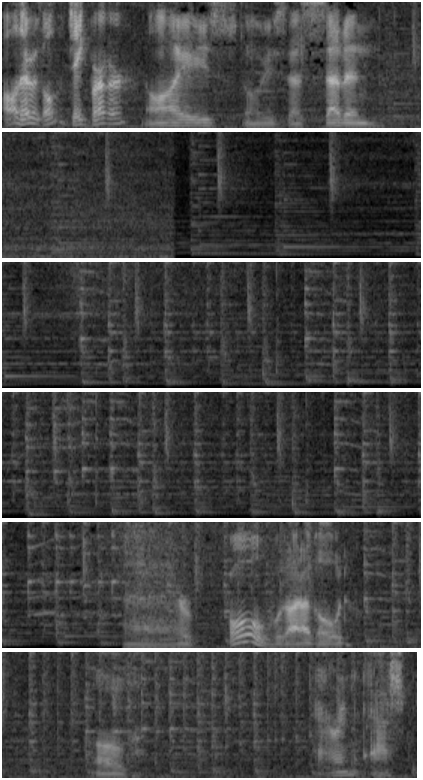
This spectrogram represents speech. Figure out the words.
Oh, there we go. Jake Burger. Nice. Nice. That's seven. Oh, we got a gold of Aaron Ashby.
